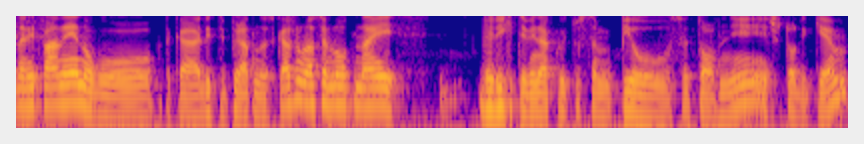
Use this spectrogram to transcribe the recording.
нали, това не е много така лицеприятно да се кажа, но аз е едно от най- великите вина, които съм пил световни, що Дикем.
